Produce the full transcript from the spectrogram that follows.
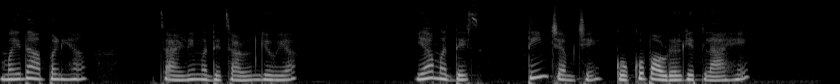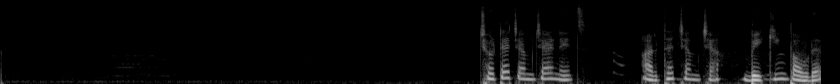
मैदा आपण ह्या चाळणीमध्ये चाळून घेऊया. यामध्येच तीन चमचे कोको पावडर घेतला आहे. छोट्या चमच्यानेच अर्धा चमचा बेकिंग पावडर.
